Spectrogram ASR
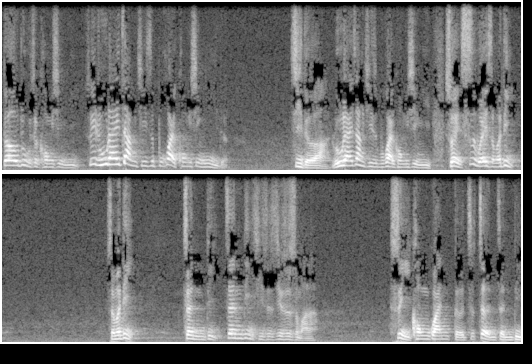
都入这空性意。所以如来藏其实不坏空性意的，记得啊，如来藏其实不坏空性意。所以是为什么地？什么地？真谛，真谛其实就是什么呢？是以空观得知正真谛，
